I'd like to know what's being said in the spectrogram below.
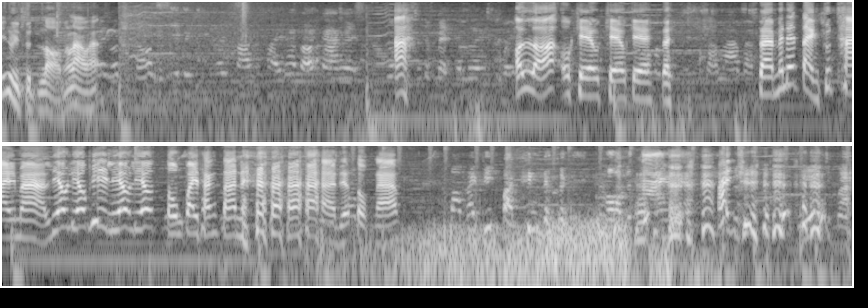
พี่หนุ่ยสุดหล่อของเราฮะอะอ๋อเหรอโอเคโอเคโอเคแต่แต่ไม่ได้แต่งชุดไทยมาเลี้ยวเลี้ยวพี่เลี้ยวเลี้ยวตรงไปทางตัน เดี๋ยวตกน้ป้อมให้พลิกปัดขึ้นเดินหอบจะตายเลยำไอ้มา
